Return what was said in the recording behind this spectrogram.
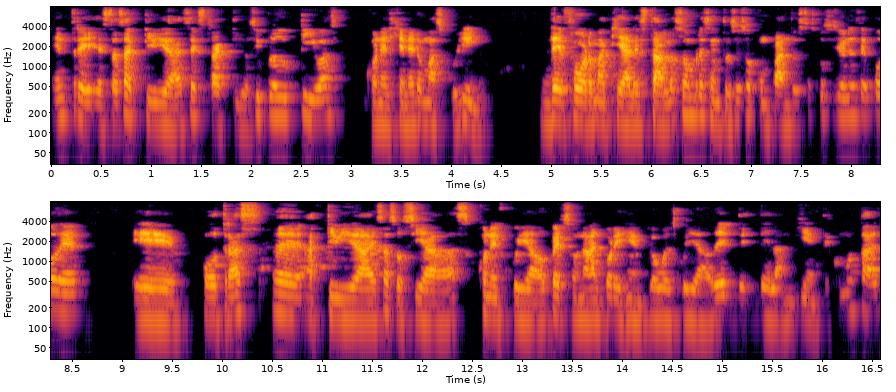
entre estas actividades extractivas y productivas con el género masculino, de forma que al estar los hombres entonces ocupando estas posiciones de poder, eh, otras eh, actividades asociadas con el cuidado personal, por ejemplo, o el cuidado del ambiente como tal,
